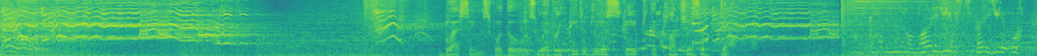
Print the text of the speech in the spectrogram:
KO! Blessings for those who have repeatedly escaped the clutches of death. I've got no more use for you.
